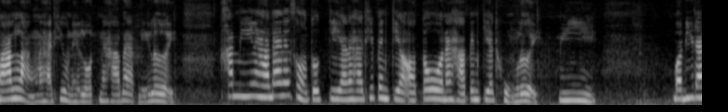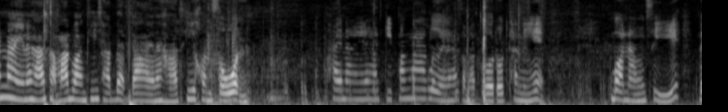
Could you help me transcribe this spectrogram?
ม่านหลังนะคะ ที่อยู่ในรถนะคะ แบบนี้เลยคันนี้นะคะได้ในส่วนของตัวเกียร์นะคะ ที่เป็นเกียร์ออโต้นะคะ เป็นเกียร์ถุงเลยนี่บอดี้ด้านในนะคะ สามารถวางที่ชาร์จแบตได้นะคะ ที่คอนโซลภายในนะคะกิฟมากๆเลยนะคะสำหรับตัวรถคันนี้ เบาะหนังสีเบ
